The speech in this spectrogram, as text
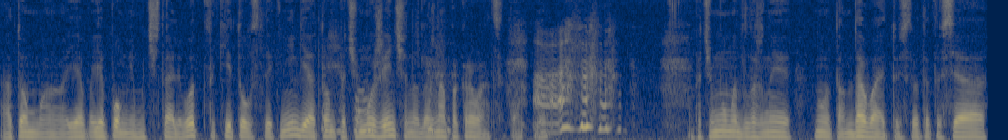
о том, э, я, я помню, мы читали вот такие толстые книги о том, почему женщина должна покрываться. так, да. А, Почему мы должны, ну, там, давать. То есть вот эта вся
